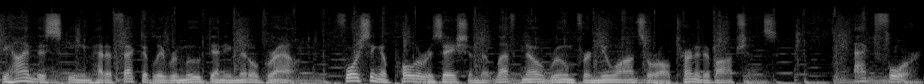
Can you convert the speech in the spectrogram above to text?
behind this scheme had effectively removed any middle ground, forcing a polarization that left no room for nuance or alternative options. Act 4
